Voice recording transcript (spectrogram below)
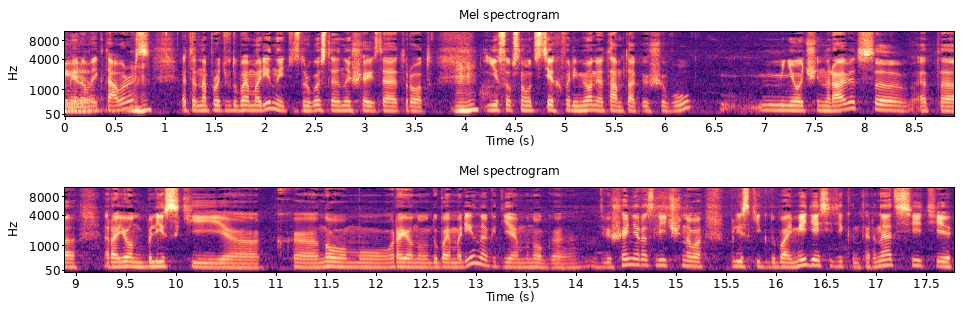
Jumeirah Lake Towers. Мгм. Это напротив Дубай-Марины, и с другой стороны Sheikh Zayed Road. Мгм. И, собственно, вот с тех времен я там так и живу. Мне очень нравится. Это район близкий э, к новому району Дубай-Марина, где много движения различного, близкий к Dubai Media City, к Internet City,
